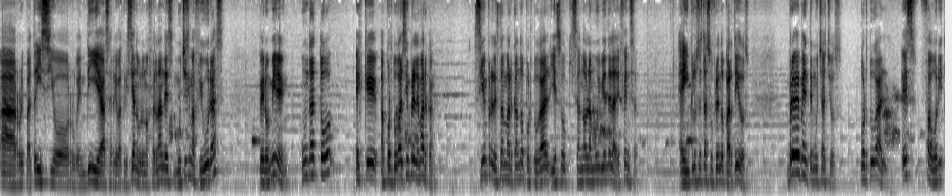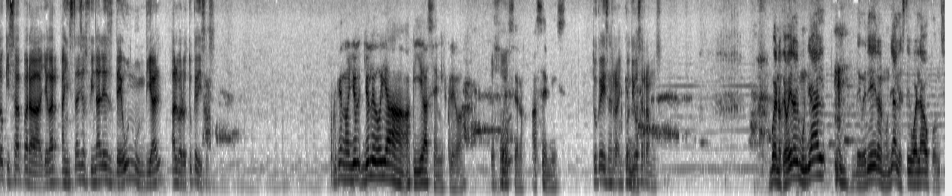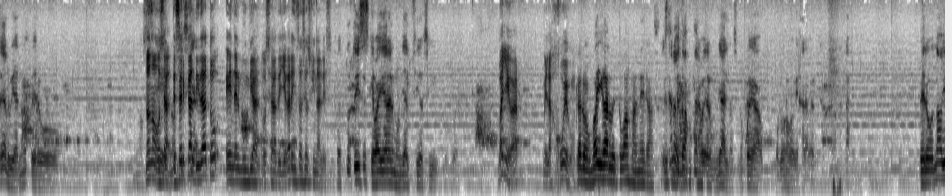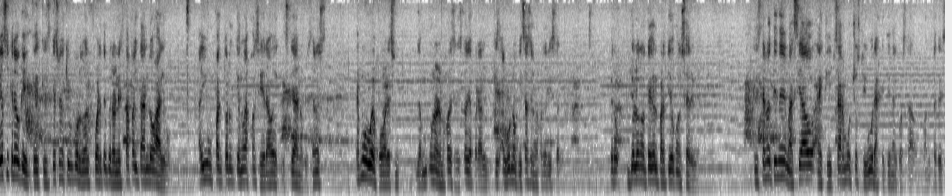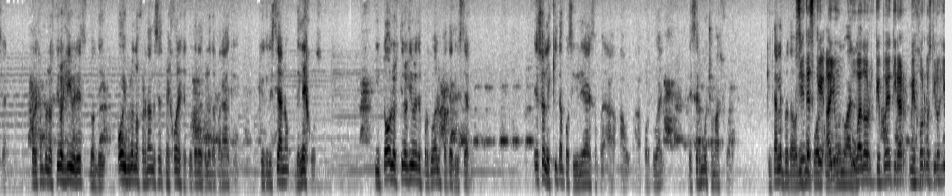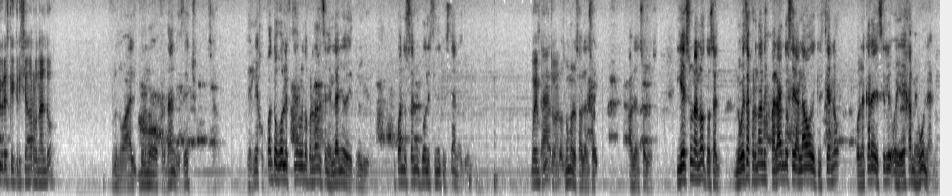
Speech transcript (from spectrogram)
a Rui Patricio, Rubén Díaz, arriba Cristiano, Bruno Fernández, muchísimas figuras. Pero miren, un dato es que a Portugal siempre le marcan. Siempre le están marcando a Portugal y eso quizá no habla muy bien de la defensa. E incluso está sufriendo partidos. Brevemente muchachos, Portugal es favorito quizá para llegar a instancias finales de un mundial. Álvaro, ¿tú qué dices? ¿Por qué no? Yo, le doy a, que llegue a semis, creo. ¿ah? Ojo. Puede ser, a semis. ¿Tú qué dices, Ray? Contigo cerramos. Bueno, que va a ir al Mundial, debería ir al Mundial, está igualado con Serbia, ¿no? Pero... No, no, o sea, de ser candidato en el Mundial, o sea, de llegar a instancias finales. tú, dices que va a llegar al Mundial, sí o sí. Va a llegar, me la juego. Claro, va a llegar de todas maneras. Cristiano de todas maneras va a ir al Mundial, ¿no? Si no juega, por lo menos va a viajar a ver. Pero no, yo sí creo que, es un equipo Portugal fuerte, pero le está faltando algo. Hay un factor que no has considerado de Cristiano. Cristiano es, muy buen jugador, es uno de los mejores de la historia, para algunos quizás el mejor de la historia. Pero yo lo noté en el partido con Serbia. Cristiano tiene demasiado a eclipsar muchas figuras que tiene al costado cuando está Cristiano. Por ejemplo, los tiros libres, donde hoy Bruno Fernández es mejor ejecutor de pelota parada que, que Cristiano, de lejos. Y todos los tiros libres de Portugal los patea Cristiano eso le quita posibilidades a, Portugal de ser mucho más fuerte. Quitarle protagonismo. ¿Sientes que hay un jugador que puede tirar mejor los tiros libres que Cristiano Ronaldo? Bruno, Al, Bruno Fernández, de hecho. O sea, de lejos. ¿Cuántos goles tiene Bruno Fernández en el año de tiro libre? cuántos años goles tiene Cristiano de tiro libre? Buen punto. ¿eh? Los números hablan, solos, hablan solos. Y es una nota, o sea, lo ves a Fernández parándose al lado de Cristiano con la cara de decirle, oye, déjame una, ¿no?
